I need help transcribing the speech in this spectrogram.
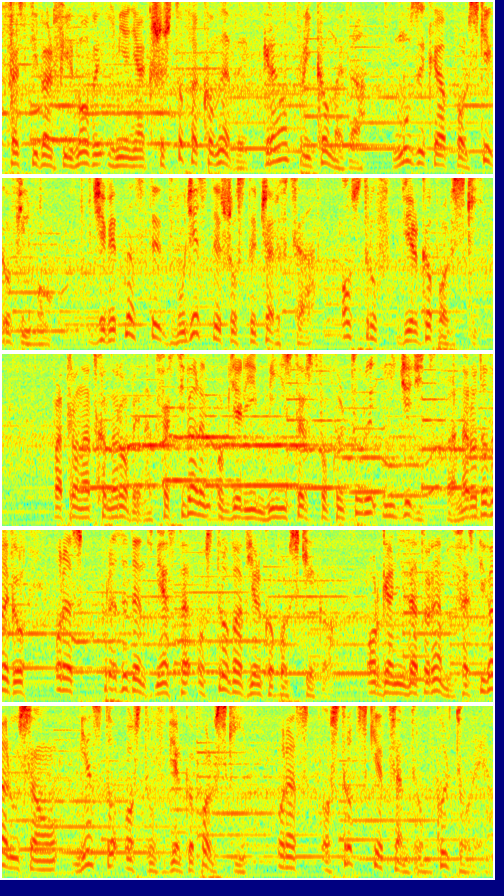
Festiwal Filmowy imienia Krzysztofa Komedy Grand Prix Komeda. Muzyka polskiego filmu. 19-26 czerwca. Ostrów Wielkopolski. Patronat honorowy nad festiwalem objęli Ministerstwo Kultury i Dziedzictwa Narodowego oraz prezydent miasta Ostrowa Wielkopolskiego. Organizatorami festiwalu są Miasto Ostrów Wielkopolski oraz Ostrowskie Centrum Kultury.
